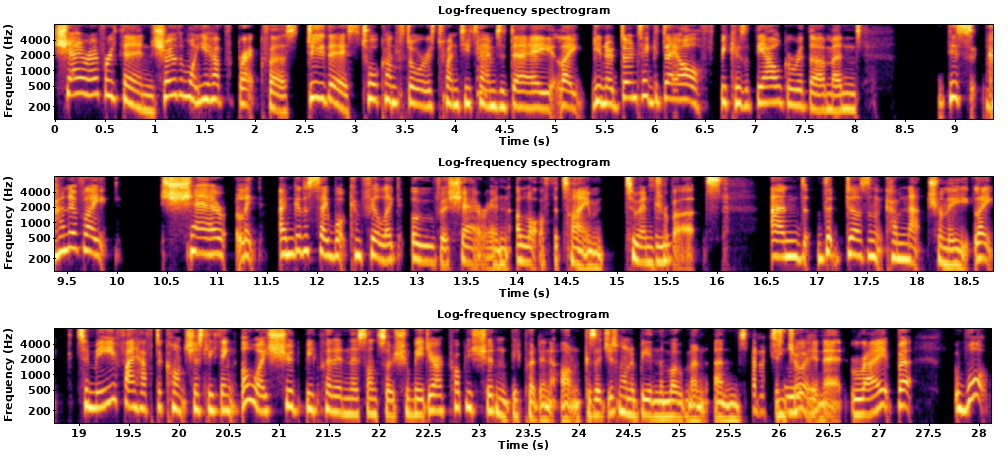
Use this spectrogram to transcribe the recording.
share everything, show them what you have for breakfast, do this, talk on stories 20 times a day. Like, you know, don't take a day off because of the algorithm and this kind of like share, like, I'm going to say what can feel like oversharing a lot of the time to introverts. And that doesn't come naturally. Like to me, if I have to consciously think, oh, I should be putting this on social media, I probably shouldn't be putting it on because I just want to be in the moment and Absolutely. enjoying it. Right. But what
